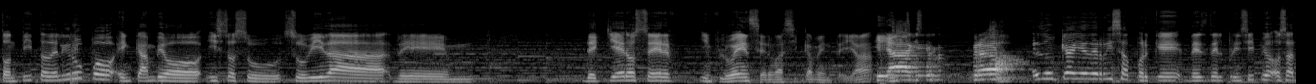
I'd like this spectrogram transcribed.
tontito del grupo, en cambio hizo su, su vida de, de quiero ser influencer, básicamente, ¿ya? Ya, Es un cague de risa porque desde el principio, o sea,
